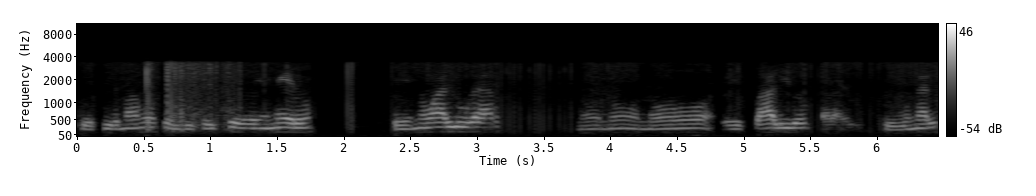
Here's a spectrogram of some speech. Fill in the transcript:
que firmamos el 18 de enero eh, no ha lugar, no, no, no es válido para el tribunal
